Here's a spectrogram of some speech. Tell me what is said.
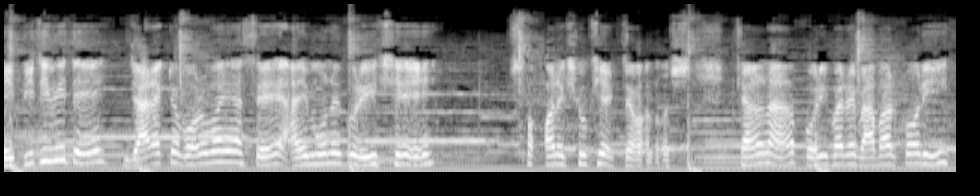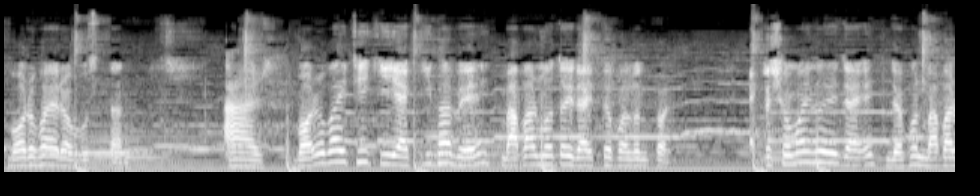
এই পৃথিবীতে যার একটা বড় ভাই আছে, আমি মনে করি সে অনেক সুখী একটা মানুষ। কেননা পরিবারে বাবার পরই বড় ভাইয়ের অবস্থান। আর বড় ভাই ঠিকই একইভাবে বাবার মতোই দায়িত্ব পালন করে। একটা সময় হয়ে যায় যখন বাবার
